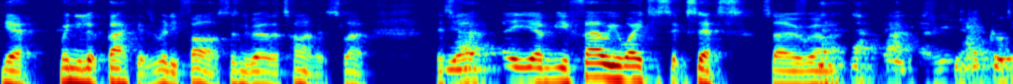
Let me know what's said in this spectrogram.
yeah. When you look back, it's really fast, isn't it? But at the time, it's slow. It's Yeah. a, um, you fail your way to success. So um, yeah, good.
